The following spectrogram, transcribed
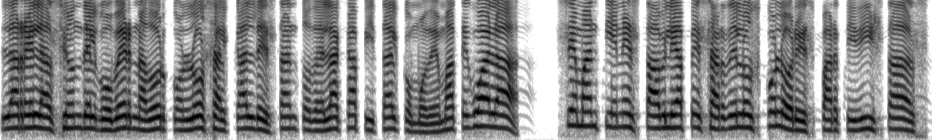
la relación del gobernador con los alcaldes tanto de la capital como de Matehuala se mantiene estable a pesar de los colores partidistas.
